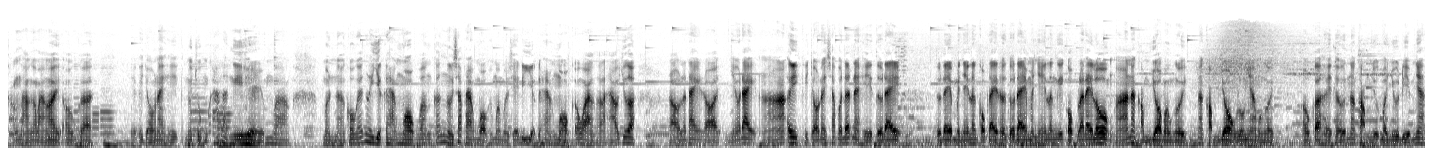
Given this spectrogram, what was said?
Cẩn thận các bạn ơi. Ok. Thì cái chỗ này thì nói chung khá là nguy hiểm và mình à, cố gắng đi giật cái hạng một vâng có người sắp hạng một nhưng mà mình sẽ đi giật cái hạng một các bạn thật là ảo chưa? Rồi, lên đây rồi. Nhảy ở đây. Đó, y, cái chỗ này sắp vào đích này thì từ đây từ đây mình nhảy lên cục đây rồi từ đây mình nhảy lên cái cục lên đây luôn. Đó, nó cộng dồn mọi người. Nó cộng dồn luôn nha mọi người ok thì thử nó cộng được bao nhiêu điểm nha.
